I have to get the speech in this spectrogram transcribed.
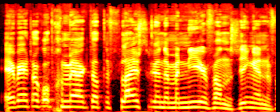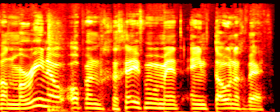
Er werd ook opgemerkt dat de fluisterende manier van zingen van Marino... op een gegeven moment eentonig werd.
